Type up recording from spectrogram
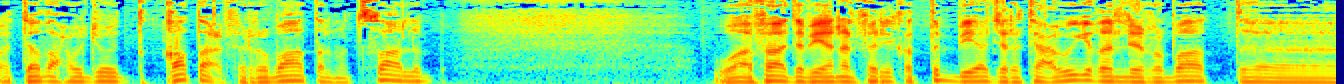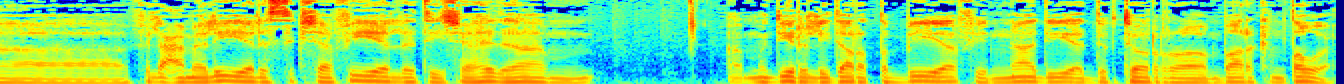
واتضح وجود قطع في الرباط المتصالب وأفاد بأن الفريق الطبي أجرى تعويضا للرباط آه، في العملية الاستكشافية التي شاهدها مدير الإدارة الطبية في النادي الدكتور مبارك مطوع.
